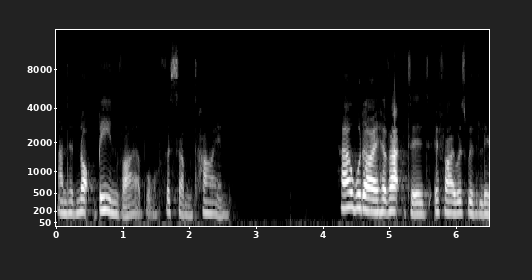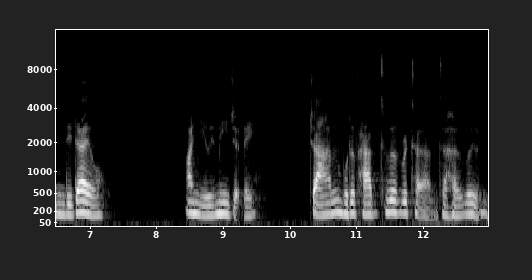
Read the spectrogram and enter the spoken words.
and had not been viable for some time. How would I have acted if I was with Lindy Dale? I knew immediately. Jan would have had to have returned to her room.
